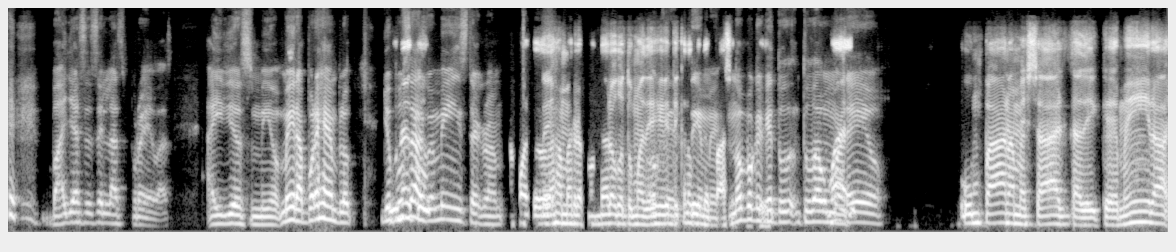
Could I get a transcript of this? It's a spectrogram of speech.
váyase a hacer las pruebas. Ay, Dios mío. Mira, por ejemplo, yo puse algo en mi Instagram. Pero de- déjame responder lo que tú me dijiste, Ok, ¿qué es lo que te pasa? No, porque que tú, tú das un mareo. Un pana me salta de que, mira,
